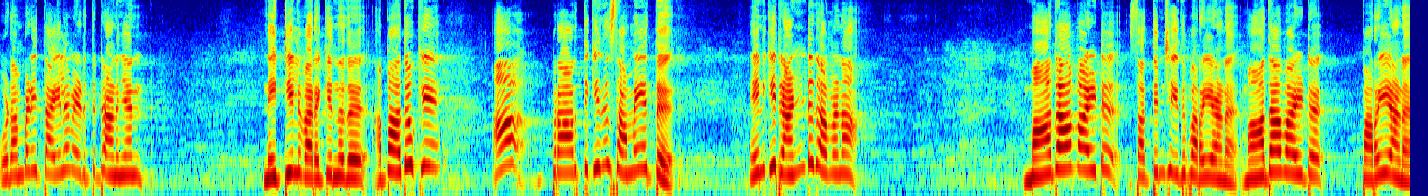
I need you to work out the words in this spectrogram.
ഉടമ്പടി തൈലം എടുത്തിട്ടാണ് ഞാൻ നെറ്റിയിൽ വരയ്ക്കുന്നത്. അപ്പോൾ അതൊക്കെ ആ പ്രാർത്ഥിക്കുന്ന സമയത്ത് എനിക്ക് രണ്ട് തവണ മാതാവായിട്ട് സത്യം ചെയ്ത് പറയാണ് മാതാവായിട്ട് പറയാണ്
